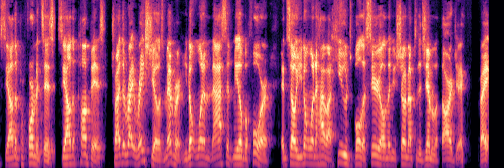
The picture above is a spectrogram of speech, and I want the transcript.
see how the performance is, see how the pump is. Try the right ratios. Remember, you don't want a massive meal before, and so you don't want to have a huge bowl of cereal and then you're showing up to the gym lethargic right?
